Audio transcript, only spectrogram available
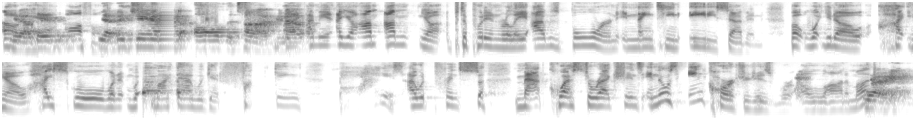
Oh, you know, yeah, they, awful. Yeah, they jammed all the time. You know? I, I, mean, you know, I'm I'm you know to put in relate. I was born in 1987, but what you know, high, you know, high school when, it, when my dad would get fucking pissed. I would print so, MapQuest directions, and those ink cartridges were a lot of money. Right.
